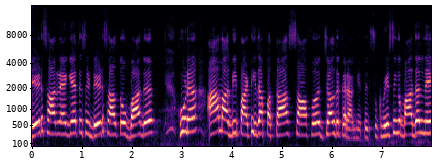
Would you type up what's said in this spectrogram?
ਡੇਢ ਸਾਲ ਰਹਿ ਗਏ ਤੇ ਡੇਢ ਸਾਲ ਤੋਂ ਬਾਅਦ ਹੁਣ ਆਮ ਆਦਮੀ ਪਾਰਟੀ ਦਾ ਪੱਤਾ ਸਾਫ਼ ਜਲਦ ਕਰਾਂਗੇ। ਤੇ ਸੁਖਬੀਰ ਸਿੰਘ ਬਾਦਲ ਨੇ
